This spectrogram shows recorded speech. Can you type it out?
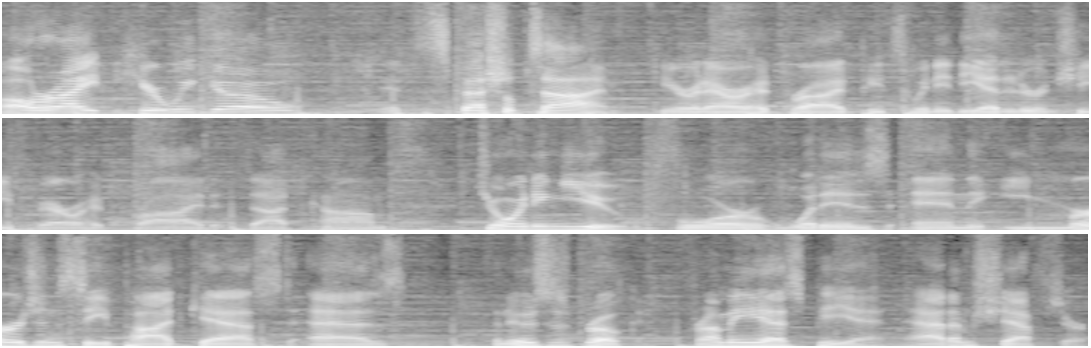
All right, here we go. It's a special time here at Arrowhead Pride. Pete Sweeney, the editor in chief of arrowheadpride.com, joining you for what is an emergency podcast as the news is broken from ESPN. Adam Schefter,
